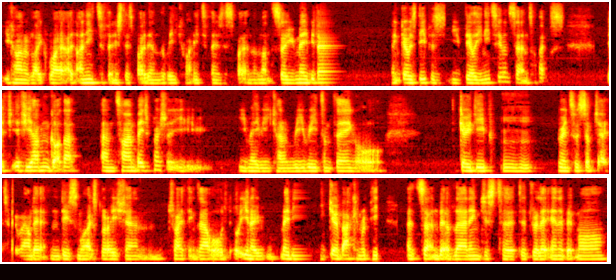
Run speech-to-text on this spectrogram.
you kind of like right I, I, need to finish this by the end of the week or I need to finish this by the end of the month. So you maybe don't, go as deep as you feel you need to in certain topics. If if you haven't got that um, time based pressure, you you maybe kind of reread something or go deep. Mm-hmm into a subject around it and do some more exploration, try things out, or, or, you know maybe go back and repeat a certain bit of learning just to, to drill it in a bit more.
